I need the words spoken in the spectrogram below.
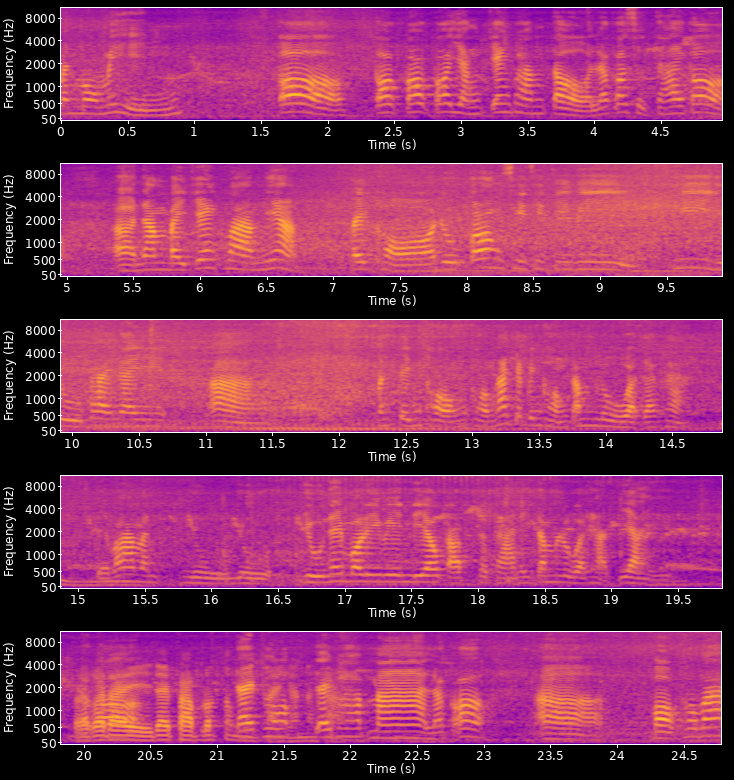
มันมองไม่เห็น ก็ก็ก็ก็ยังแจ้งความต่อแล้วก็สุดท้ายก็เอ่อนำใบแจ้งความเนี่ย ไปขอดูกล้อง CCTV ที่อยู่ภายในอ่ามันเป็นของของน่าจะเป็นของตำรวจอะค่ะ แต่ว่ามันอยู่อยู่อยู่ในบริเวณเดียวกับสถานีตำรวจหัดใหญ่ แล้วก็ได้ได้ภาพรถต้องได้สงสัภายพกันนะได้ครับภาพมาแล้วก็เอ่อบอกเขาว่า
